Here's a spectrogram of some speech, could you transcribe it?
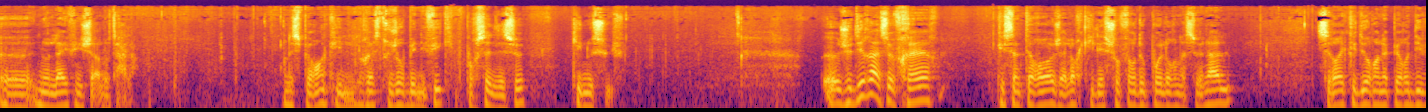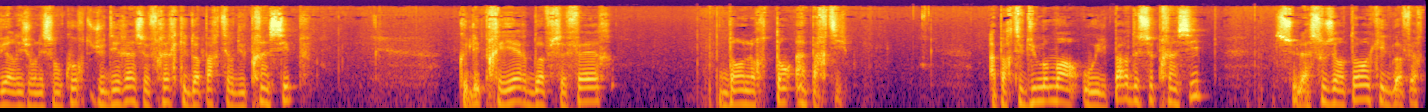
nos lives, Inch'Allah En espérant qu'il reste toujours bénéfique pour celles et ceux qui nous suivent. Euh, je dirais à ce frère qui s'interroge alors qu'il est chauffeur de poids lourd national, c'est vrai que durant la période d'hiver, les journées sont courtes, je dirais à ce frère qu'il doit partir du principe que les prières doivent se faire dans leur temps imparti. À partir du moment où il part de ce principe, cela sous-entend qu'il doit faire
